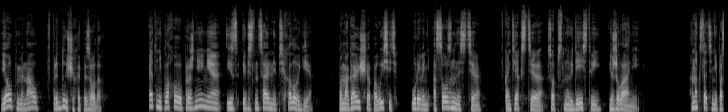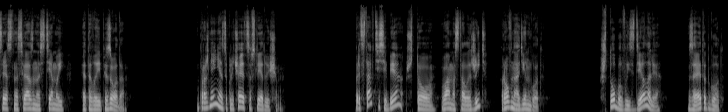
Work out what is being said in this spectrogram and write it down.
я упоминал в предыдущих эпизодах. Это неплохое упражнение из экзистенциальной психологии, помогающее повысить уровень осознанности в контексте собственных действий и желаний. Оно, кстати, непосредственно связано с темой этого эпизода. Упражнение заключается в следующем. Представьте себе, что вам осталось жить ровно один год. Что бы вы сделали за этот год?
